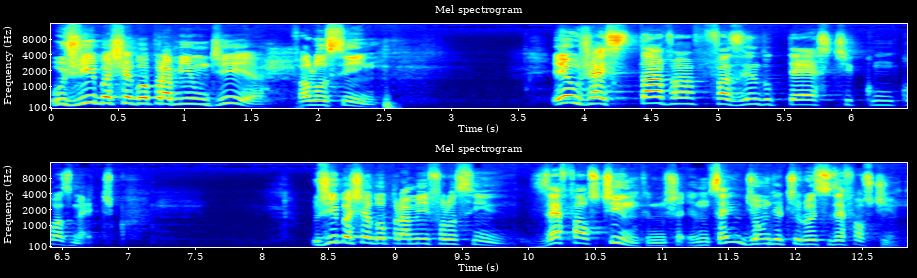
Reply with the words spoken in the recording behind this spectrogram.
O Giba chegou para mim um dia, falou assim: Eu já estava fazendo teste com cosmético. O Giba chegou para mim e falou assim: Zé Faustino, eu não sei de onde ele tirou esse Zé Faustino.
